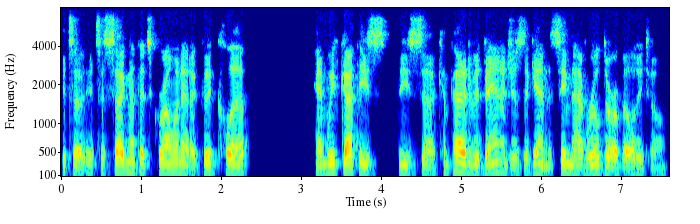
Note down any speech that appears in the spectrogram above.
It's a it's a segment that's growing at a good clip and we've got these these uh, competitive advantages again that seem to have real durability to them.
